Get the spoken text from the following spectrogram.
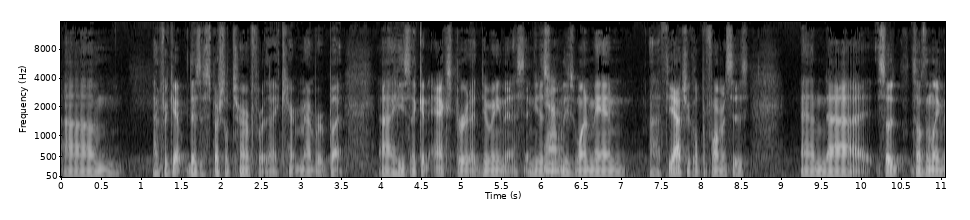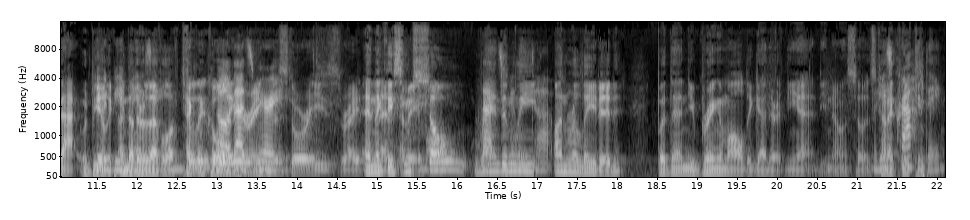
Um, I forget. There's a special term for it that I can't remember, but uh, he's like an expert at doing this, and he does Yeah. these one man uh, theatrical performances. And uh, so something like that would be would like be another level of amazing. So, like, technical. Oh, layering very- the stories, right? and like they seem so all- That's really randomly unrelated, but then you bring them all together at the end, you know. So it's But kind he's of crafting taking,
